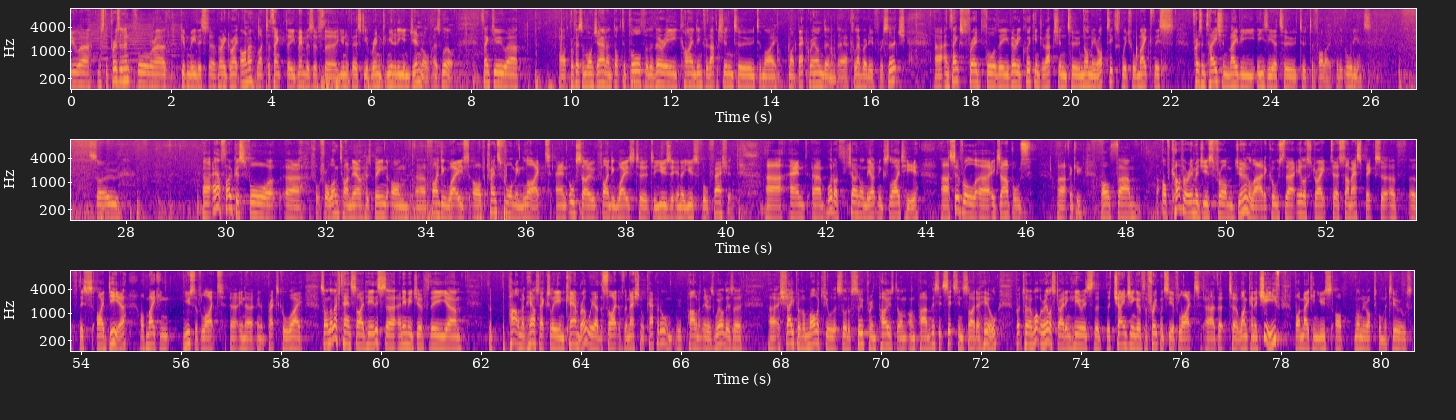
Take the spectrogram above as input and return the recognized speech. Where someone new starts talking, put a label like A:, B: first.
A: you, uh, Mr. President, for uh, giving me this uh, very great honour. I'd like to thank the members of the University of Rennes community in general as well. Thank you, uh, uh, Professor Mongin and Dr. Paul, for the very kind introduction to, to my, my background and our collaborative research. Uh, and thanks, Fred, for the very quick introduction to nonlinear optics, which will make this presentation maybe easier to, to, to follow for the audience. So, our focus for, uh, for, for, a long time now has been on uh, finding ways of transforming light and also finding ways to, to use it in a useful fashion. Uh, and um, what I've shown on the opening slide here are several uh, examples, uh, thank you, of, um, of cover images from journal articles that illustrate some aspects of, of this idea of making use of light uh, in, a, in a practical way. So on the left-hand side here, this is uh, an image of the, um, the, the, Parliament House actually in Canberra. We are the site of the national capital. We have Parliament there as well. There's a, uh, a shape of a molecule that's sort of superimposed on, on part of this. It sits inside a hill. But uh, what we're illustrating here is the, the changing of the frequency of light uh, that uh, one can achieve by making use of nonlinear optical materials.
